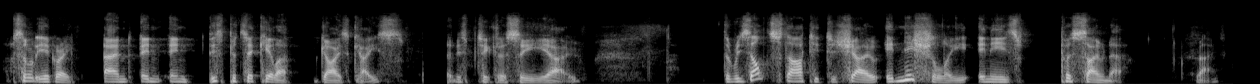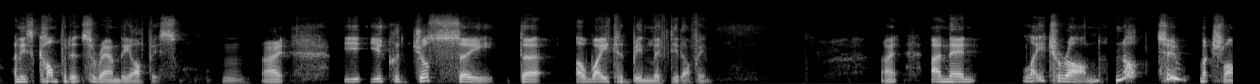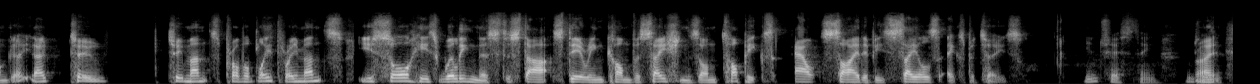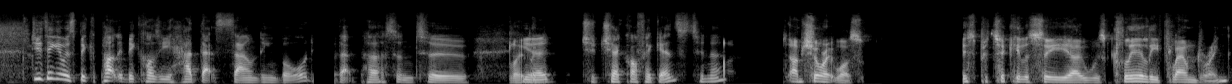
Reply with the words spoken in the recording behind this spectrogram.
Absolutely agree. And in, in this particular guy's case, this particular CEO, the results started to show initially in his persona. Right. And his confidence around the office. Hmm. Right. You, you could just see that a weight had been lifted off him. Right. And then later on, not too much longer, you know, two two months, probably three months, you saw his willingness to start steering conversations on topics outside of his sales expertise. Interesting. Interesting. Right. Do you think it was partly because he had that sounding board, that person to, Absolutely. you know, to check off against? You know, I'm sure it was. This particular CEO was clearly floundering.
